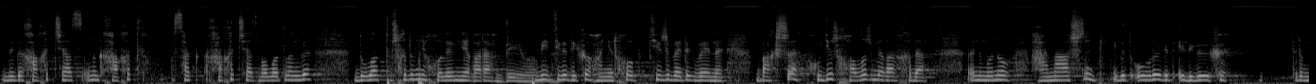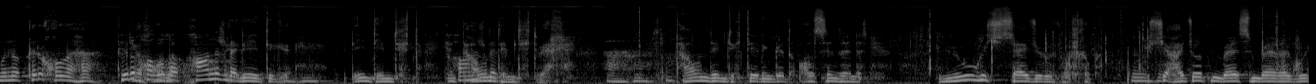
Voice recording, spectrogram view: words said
ныга хахыт час ныга хахыт хахыт час болодлынга дулат тушхыдым не холем не қара би тегі дейкі ғанер қоп, тир бедик бене бақшы худиш халыш бегар қыда ын мұны ғанашын егіт оры игит үхі тэр мөнө тэр хол тэр хол хаанаж бай Ирээдэг энэ тэмдэгт энэ таван тэмдэгт байх. Аа. Таван тэмдэгтэр ингээд олсын зайнаас юу гэж сайжруулах болох вэ? Биш хажууд нь байсан байгаагүй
